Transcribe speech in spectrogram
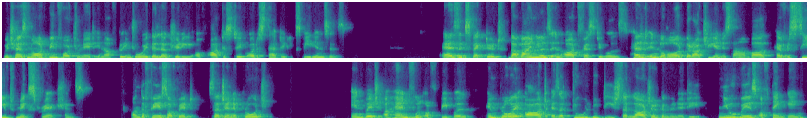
which has not been fortunate enough to enjoy the luxury of artistic or aesthetic experiences. As expected, the biennials and art festivals held in Lahore, Karachi, and Islamabad have received mixed reactions. On the face of it, such an approach in which a handful of people employ art as a tool to teach the larger community new ways of thinking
